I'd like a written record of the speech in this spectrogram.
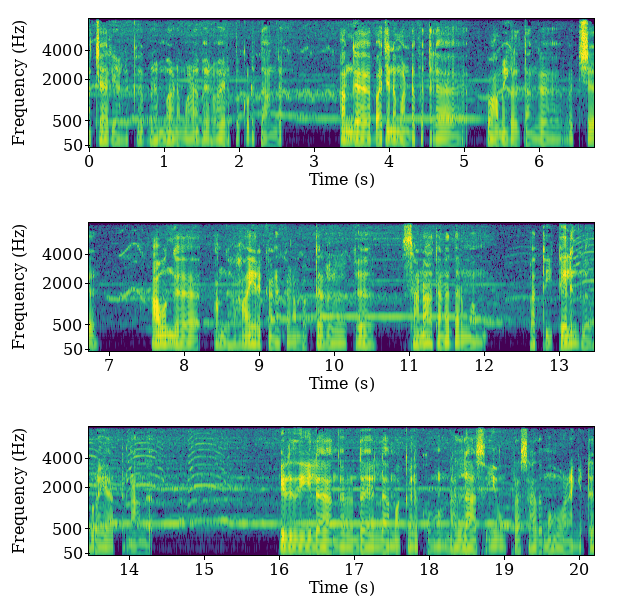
ஆச்சாரியாளுக்கு பிரம்மாண்டமான வரவேற்பு கொடுத்தாங்க. அங்கே பஜனை மண்டபத்தில் சுவாமிகள் தங்க வச்சு அவங்க அங்கே ஆயிரக்கணக்கான பக்தர்களுக்கு சனாதன தர்மம் பற்றி தெலுங்கில் உரையாற்றினாங்க. இறுதியில் அங்கே இருந்த எல்லா மக்களுக்கும் நல்ல ஆசையும் பிரசாதமும் வழங்கிட்டு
